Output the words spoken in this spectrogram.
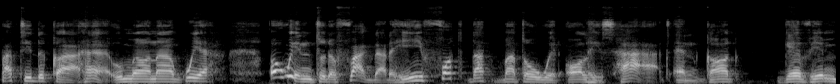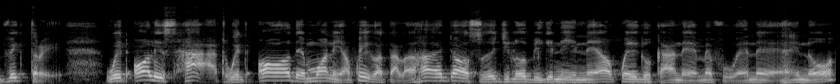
party duka Umeona Guya, owing to the fact that he fought that battle with all his heart and God gave him victory with all his heart, with all the money. you know.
